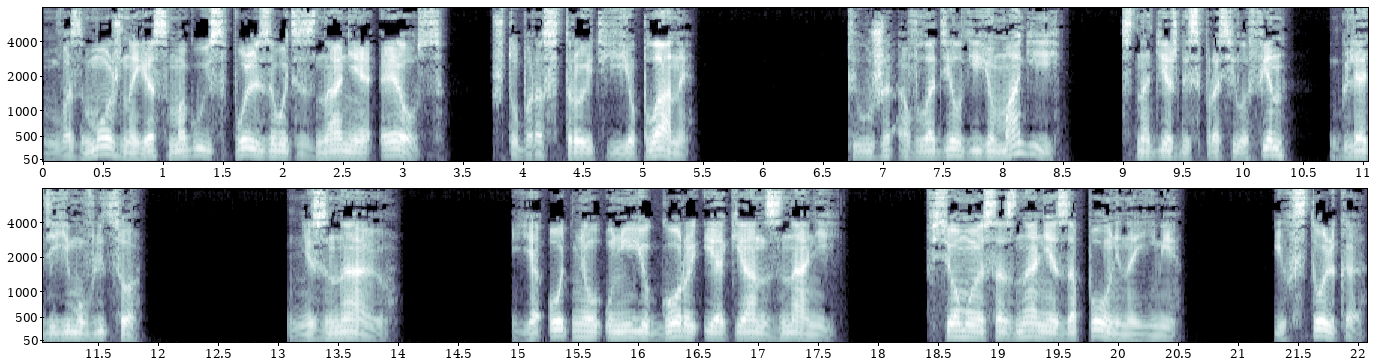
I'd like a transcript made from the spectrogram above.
Возможно, я смогу использовать знания Эос, чтобы расстроить ее планы. «Ты уже овладел ее магией?» — с надеждой спросила Фен, глядя ему в лицо. «Не знаю. Я отнял у нее горы и океан знаний. Все мое сознание заполнено ими. Их столько,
